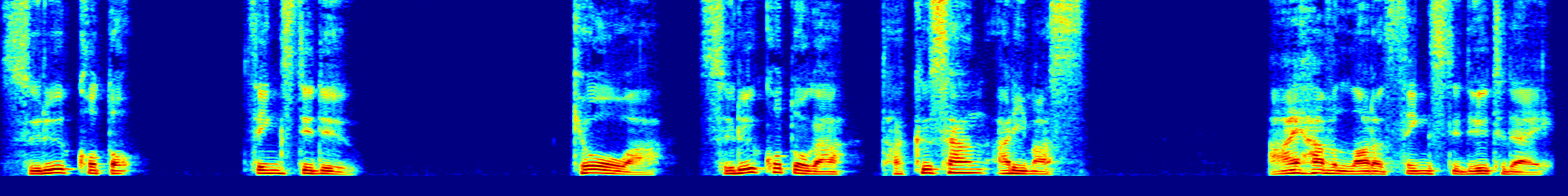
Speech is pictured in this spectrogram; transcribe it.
すること things to do 今日はすることがたくさんあります。I have a lot of things to do today.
